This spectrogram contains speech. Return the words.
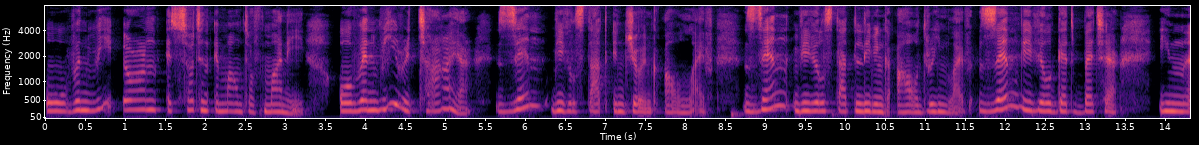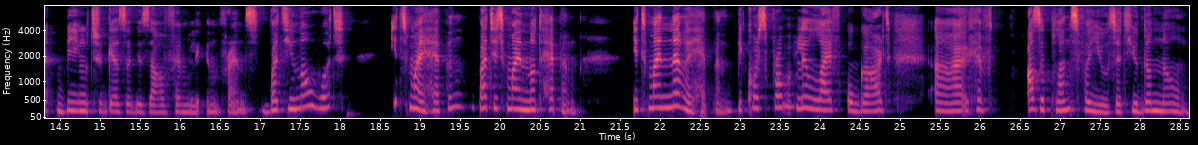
or when we earn a certain amount of money or when we retire then we will start enjoying our life then we will start living our dream life then we will get better in being together with our family and friends. But you know what? It might happen, but it might not happen. It might never happen because probably life or God uh, have other plans for you that you don't know.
